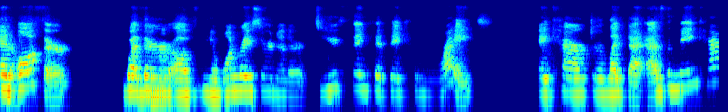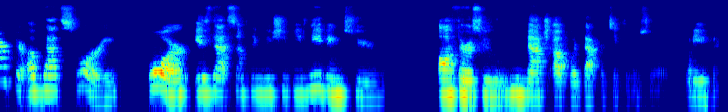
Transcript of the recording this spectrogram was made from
An author whether mm-hmm. of you know one race or another, do you think that they could write a character like that as the main character of that story? Or is that something we should be leaving to authors who, who match up with that particular story? What do you think?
